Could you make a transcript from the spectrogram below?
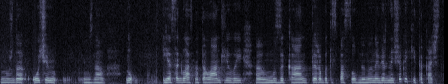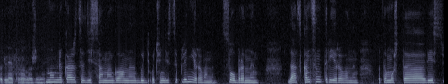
нужно очень, не знаю, ну, я согласна, талантливый э, музыкант, работоспособный, ну, наверное, еще какие-то качества для этого нужны. Но мне кажется, здесь самое главное быть очень дисциплинированным, собранным, да, сконцентрированным, потому что весь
